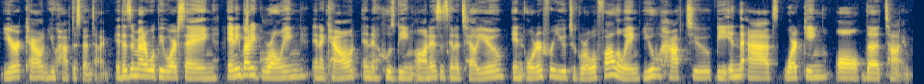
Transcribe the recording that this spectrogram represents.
your account, you have to spend time. It doesn't matter what people are saying. Anybody growing an account and who's being honest is going to tell you in order for you to grow a following, you have to be in the apps working all the time.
